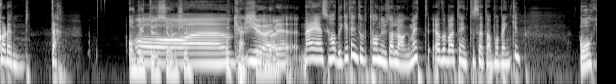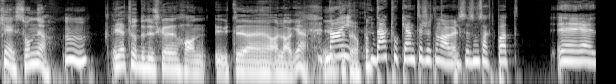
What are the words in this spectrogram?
glemte Og bytte ut Sørensen. Og cashe inn der. Nei, jeg hadde ikke tenkt å ta han ut av laget mitt. Jeg hadde bare tenkt å sette han på benken. Ok, sånn ja. Mm. Jeg trodde du skulle ha han ut eh, av laget. Nei, der tok jeg til slutt en avgjørelse som sagt på at eh,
